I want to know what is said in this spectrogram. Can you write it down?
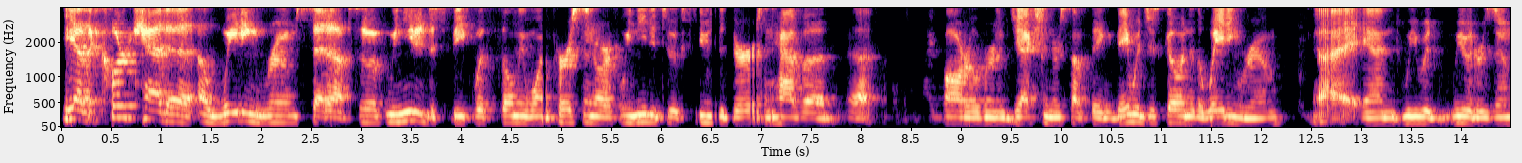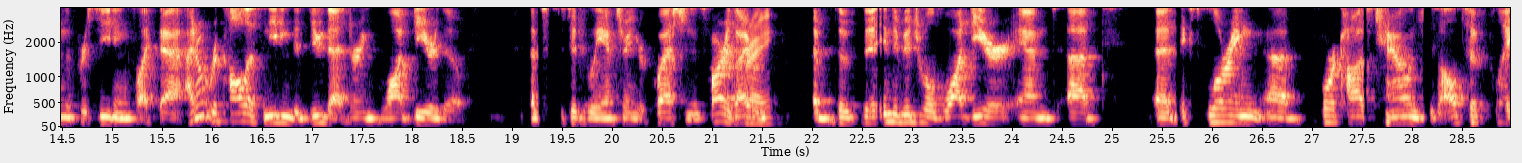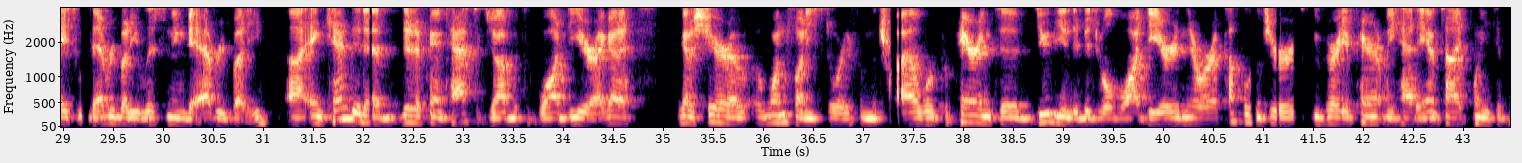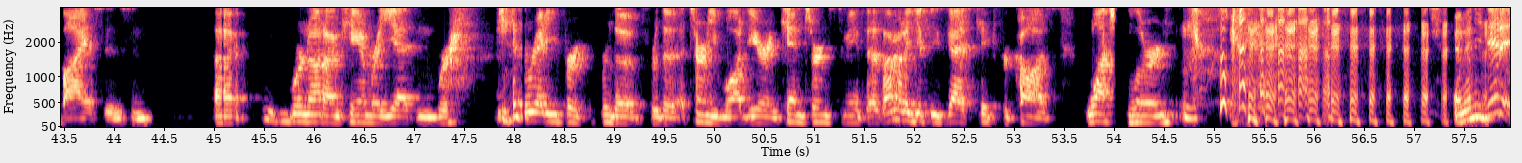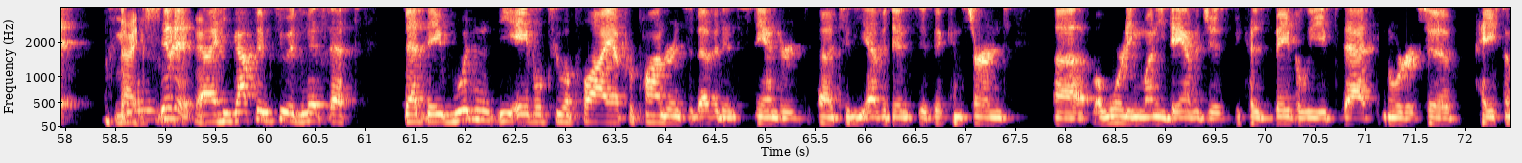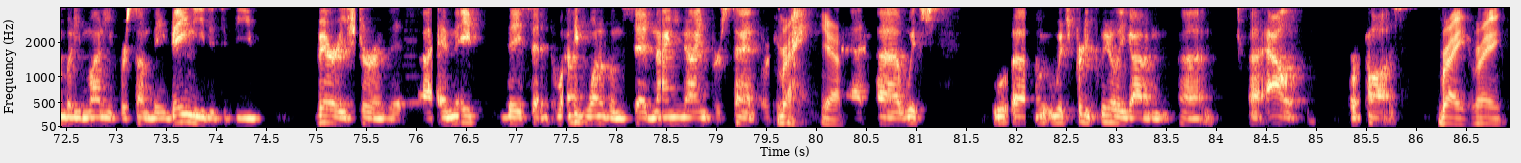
Yeah, the clerk had a, a, waiting room set up. So if we needed to speak with only one person, or if we needed to excuse the jurors and have a, a bar over an objection or something, they would just go into the waiting room, uh, and we would we would resume the proceedings like that. I don't recall us needing to do that during voir dire, though. I'm specifically answering your question. As far as I right. remember, the the individual voir dire and uh, uh, exploring uh, for cause challenges all took place with everybody listening to everybody. Uh, and Ken did a did a fantastic job with the voir dire. I gotta I gotta share a, a, one funny story from the trial. We're preparing to do the individual voir dire, and there were a couple of jurors who very apparently had anti-plaintiff biases, and uh, we're not on camera yet, and we're getting ready for for the for the attorney voir dire. And Ken turns to me and says, "I'm going to get these guys kicked for cause." watch learn. and then he did it. Nice. He did it. Uh, he got them to admit that that they wouldn't be able to apply a preponderance of evidence standard uh, to the evidence if it concerned uh, awarding money damages because they believed that in order to pay somebody money for something, they needed to be very sure of it. Uh, and they they said, well, I think one of them said 99%. Or right. Yeah. That, uh, which uh, which pretty clearly got him uh, uh, out for cause. Right, right.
